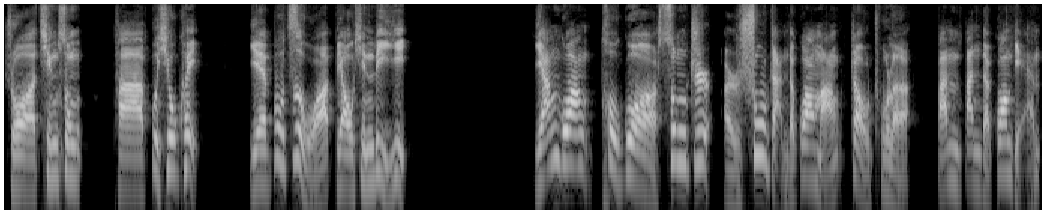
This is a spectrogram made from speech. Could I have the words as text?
说青松。他不羞愧，也不自我标新立异。阳光透过松枝而舒展的光芒，照出了斑斑的光点。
